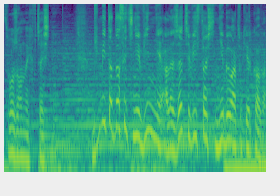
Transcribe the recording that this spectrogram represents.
złożonych wcześniej. Brzmi to dosyć niewinnie, ale rzeczywistość nie była cukierkowa.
